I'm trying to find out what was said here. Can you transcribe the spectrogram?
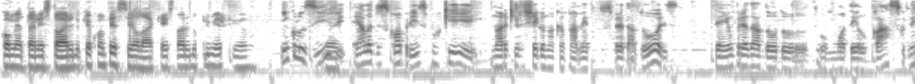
comentando a história do que aconteceu lá, que é a história do primeiro filme. Inclusive, ela descobre isso porque na hora que eles chegam no acampamento dos predadores, tem um predador do, do modelo clássico, né?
